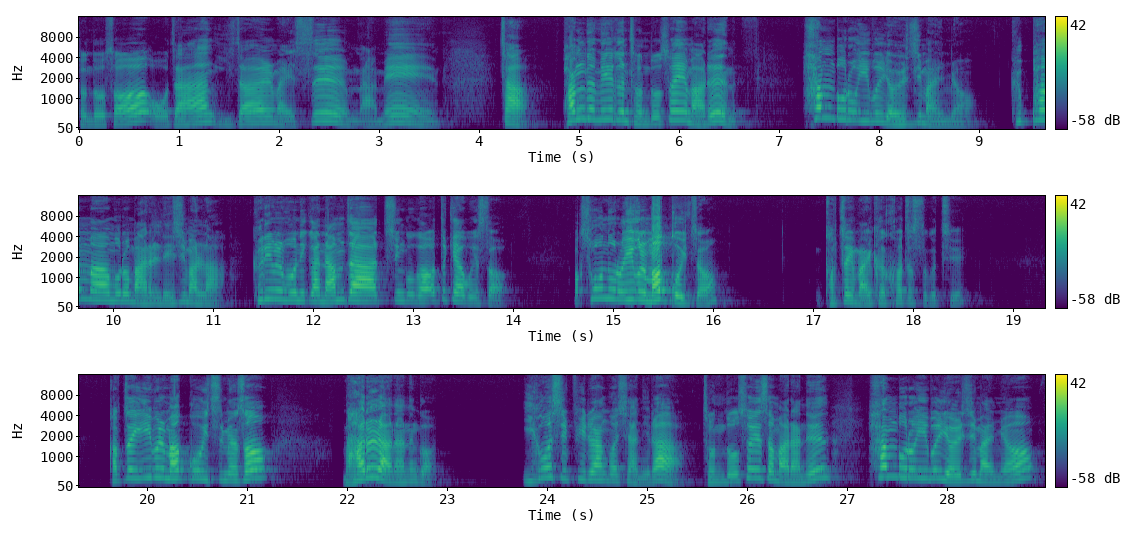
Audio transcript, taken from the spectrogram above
전도서 5장 2절 말씀. 아멘. 자, 방금 읽은 전도서의 말은 함부로 입을 열지 말며 급한 마음으로 말을 내지 말라. 그림을 보니까 남자 친구가 어떻게 하고 있어? 막 손으로 입을 막고 있죠. 갑자기 마이크가 커졌어, 그렇지? 갑자기 입을 막고 있으면서 말을 안 하는 것. 이것이 필요한 것이 아니라 전도서에서 말하는 함부로 입을 열지 말며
